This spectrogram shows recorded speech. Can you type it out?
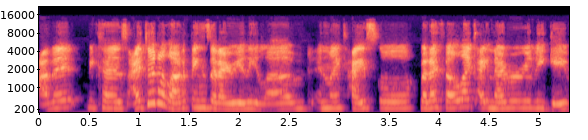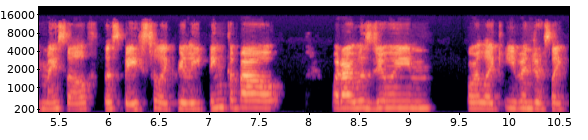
habit. Because I did a lot of things that I really loved in like high school, but I felt like I never really gave myself the space to like really think about what I was doing or like even just like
